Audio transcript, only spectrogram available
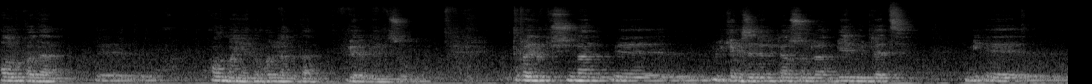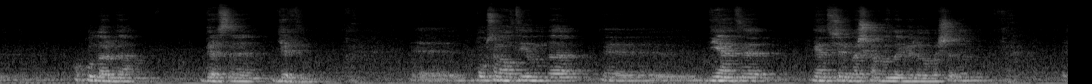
Avrupa'da, e, Almanya'da, Hollanda'da görevlerimiz oldu. Tekrar yurt e, ülkemize döndükten sonra bir müddet e, okullarda derslere girdim. E, 96 yılında e, Diyanet'e, Diyanet İşleri Başkanlığı'nda göreve başladım. E,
